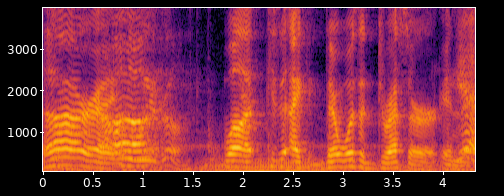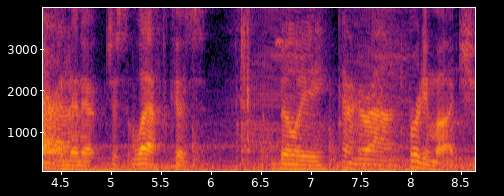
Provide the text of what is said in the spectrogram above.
All That was a Uh, weird room. Well, because I there was a dresser in there, and then it just left because Billy, Turned around. pretty much.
